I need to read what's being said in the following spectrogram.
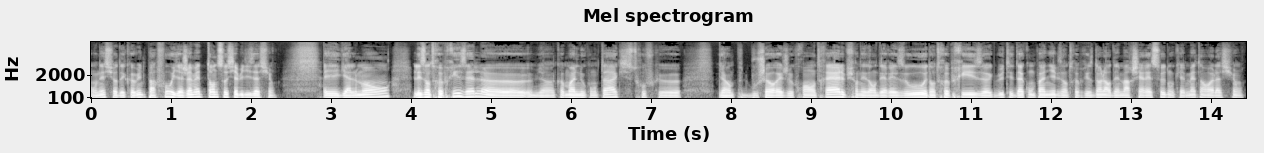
on est sur des communes parfois où il n'y a jamais de temps de sociabilisation. Et également, les entreprises, elles, euh, eh bien, comment elles nous contactent? Il se trouve qu'il y a un peu de bouche à oreille, je crois, entre elles. Puis on est dans des réseaux d'entreprises. Le but est d'accompagner les entreprises dans leur démarche RSE, donc elles mettent en relation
